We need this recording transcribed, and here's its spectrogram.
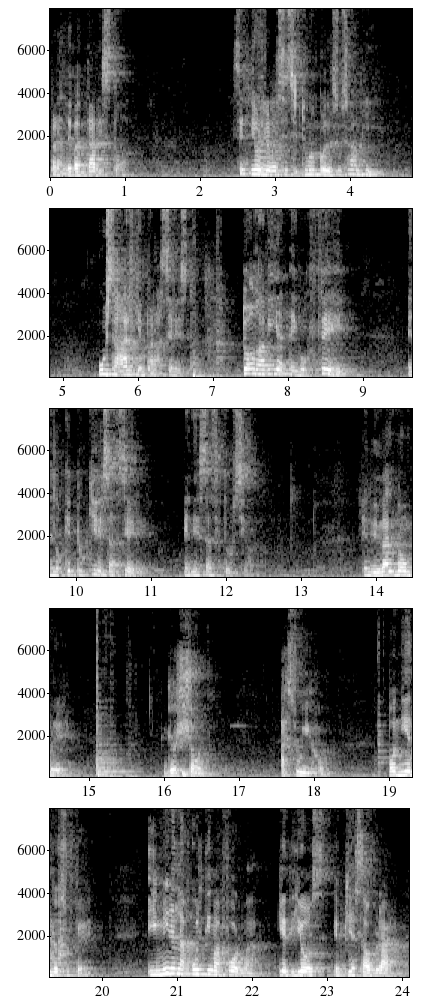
para levantar esto. Señor, yo no sé si tú me puedes usar a mí. Usa a alguien para hacer esto. Todavía tengo fe en lo que tú quieres hacer en esa situación. En le da el nombre Gershon a su hijo, poniendo su fe. Y miren la última forma que Dios empieza a obrar.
